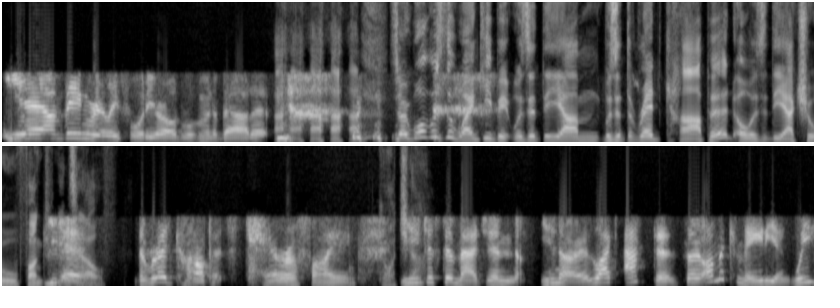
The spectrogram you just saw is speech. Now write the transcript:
Yeah, I'm being really 40 year old woman about it. so what was the wanky bit? Was it the um was it the red carpet or was it the actual function Yeah. itself? the red carpet's terrifying. Gotcha. You just imagine, you know, like actors. So I'm a comedian. We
